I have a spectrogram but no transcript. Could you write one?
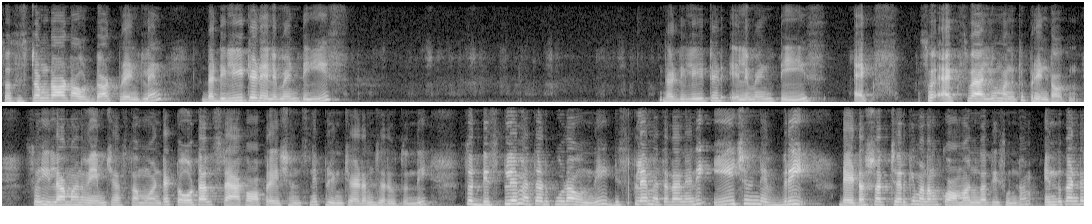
So system dot out dot print line the deleted element is the deleted element is x so x value మనకి ప్రింట్ అవుతుంది. సో ఇలా మనం ఏం చేస్తాము అంటే టోటల్ స్టాక్ ఆపరేషన్స్ని ప్రింట్ చేయడం జరుగుతుంది. సో డిస్ప్లే మెథడ్ కూడా ఉంది. డిస్ప్లే మెథడ్ అనేది ఈచ్ అండ్ ఎవ్రీ డేటా స్ట్రక్చర్కి మనం కామన్గా తీసుకుంటాం. ఎందుకంటే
